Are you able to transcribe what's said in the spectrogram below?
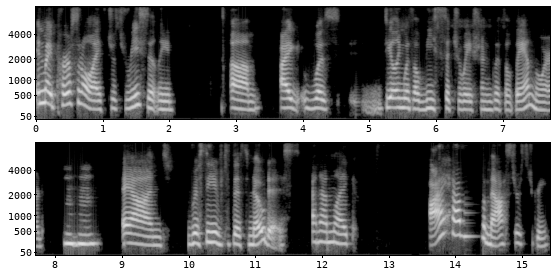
in my personal life, just recently, um, I was dealing with a lease situation with a landlord mm-hmm. and received this notice. And I'm like, I have a master's degree.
